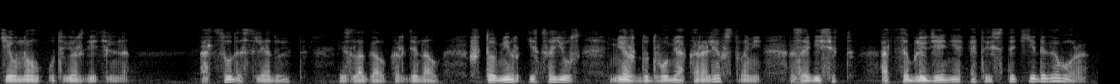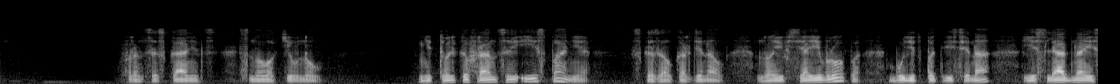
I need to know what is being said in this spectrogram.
кивнул утвердительно. «Отсюда следует...» излагал кардинал, что мир и союз между двумя королевствами зависит от соблюдения этой статьи договора. Францисканец снова кивнул. «Не только Франция и Испания», — сказал кардинал, «но и вся Европа будет потрясена, если одна из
